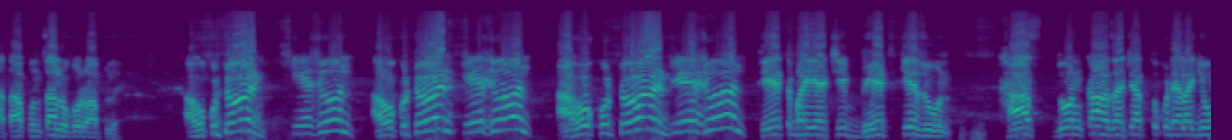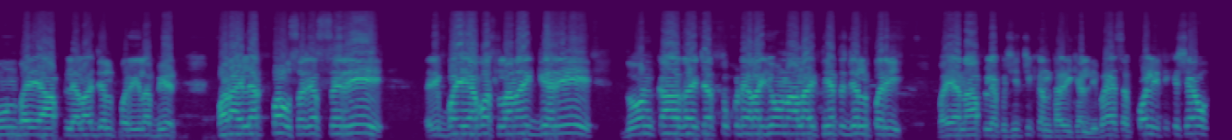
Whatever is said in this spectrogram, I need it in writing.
आता आपण चालू करू आपलं. अहो कुठून? केजून. अहो कुठून? केजून. अहो कुठून? केजून. थेट भैयाची भेट केजून. खास दोन काळजाच्या तुकड्याला घेऊन भैया आपल्याला जलपरीला भेट. पडायल्यात पावसाच्या सरी. तरी भैया बसला नाही घरी. दोन काळजाच्या तुकड्याला घेऊन आलाय थेट जलपरी. भैयानं आपल्यापाशी चिकन थाळी खाल्ली. भैया साहेब क्वालिटी कशी आहे हो?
